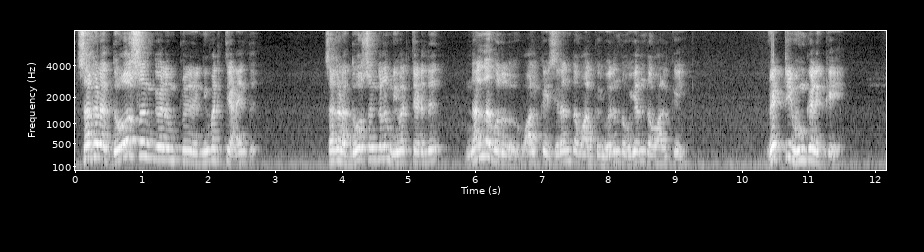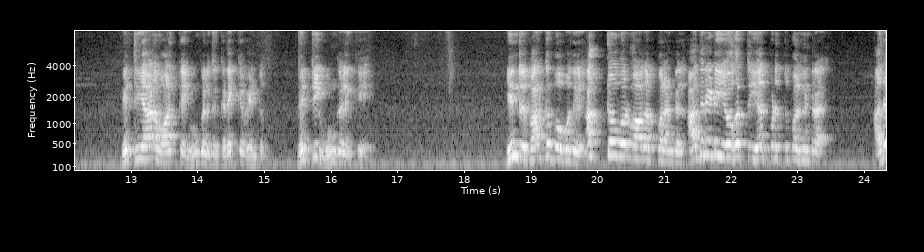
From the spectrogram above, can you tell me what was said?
சகல தோஷங்களும் பெ- நிவர்த்தி அடைந்து சகல தோஷங்களும் நிவர்த்தி அடைந்து நல்ல ஒரு வாழ்க்கை சிறந்த வாழ்க்கை உயர்ந்த உயர்ந்த வாழ்க்கை வெற்றி உங்களுக்கு. வெற்றியான வாழ்க்கை உங்களுக்கு கிடைக்க வேண்டும். வெற்றி உங்களுக்கே. இன்று பார்க்க போவது அக்டோபர் மாத பலன்கள். அதிரடி யோகத்தை ஏற்படுத்த போகின்ற அது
